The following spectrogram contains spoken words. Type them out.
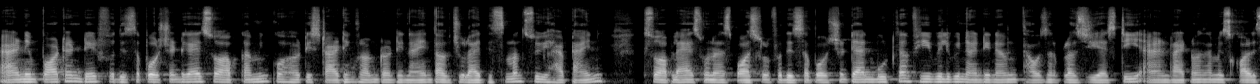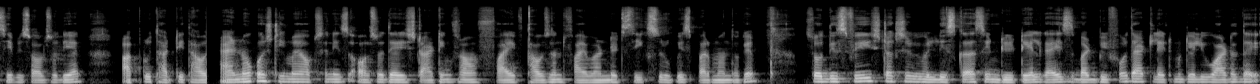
And important date for this opportunity guys. So upcoming cohort is starting from 29th of july this month. So you have time. So apply as soon as possible for this opportunity. And bootcamp fee will be 99000 plus gst and right now some scholarship is also there up to 30000 and no cost emi option is also there starting from 5506 rupees per month okay so this fee structure we will discuss in detail guys. But before that let me tell you what are the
